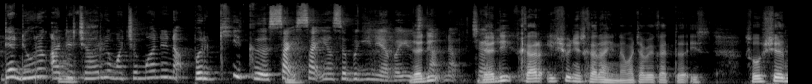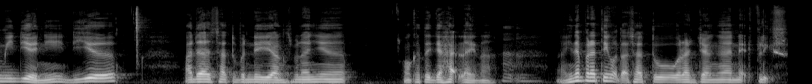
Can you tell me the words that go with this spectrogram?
Dan dia orang ada hmm. cara macam mana nak pergi ke site-site yang sebegini Abayus jadi, nak, nak cari. Jadi sekarang isunya sekarang ni macam Abayus kata is social media ni dia ada satu benda yang sebenarnya orang kata jahat lah. Ha. Ina pernah tengok tak satu rancangan Netflix?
